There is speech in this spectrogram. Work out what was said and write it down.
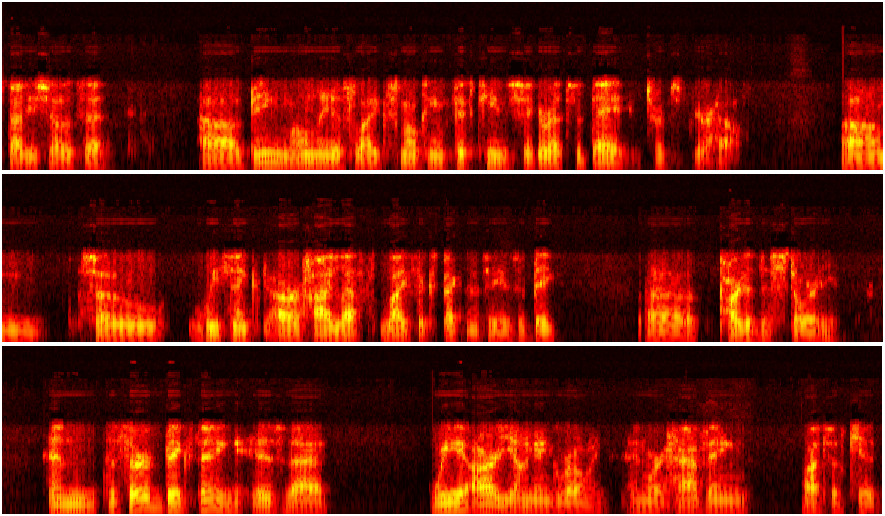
study shows that uh, being lonely is like smoking 15 cigarettes a day in terms of your health. Um, so we think our high life expectancy is a big uh, part of this story. And the third big thing is that we are young and growing, and we're having lots of kids.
